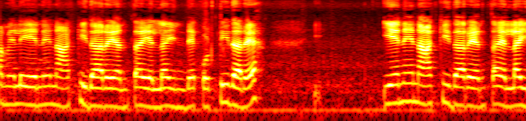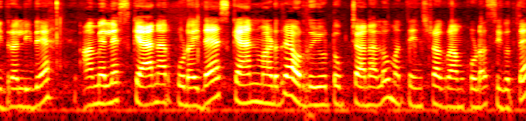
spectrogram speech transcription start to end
ಆಮೇಲೆ ಏನೇನು ಹಾಕಿದ್ದಾರೆ ಅಂತ ಎಲ್ಲ ಹಿಂದೆ ಕೊಟ್ಟಿದ್ದಾರೆ. ಏನೇನು ಹಾಕಿದ್ದಾರೆ ಅಂತ ಎಲ್ಲ ಇದರಲ್ಲಿದೆ. ಆಮೇಲೆ ಸ್ಕ್ಯಾನರ್ ಕೂಡ ಇದೆ. ಸ್ಕ್ಯಾನ್ ಮಾಡಿದ್ರೆ ಅವ್ರದ್ದು ಯೂಟ್ಯೂಬ್ ಚಾನಲು ಮತ್ತು ಇನ್ಸ್ಟಾಗ್ರಾಮ್ ಕೂಡ ಸಿಗುತ್ತೆ.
